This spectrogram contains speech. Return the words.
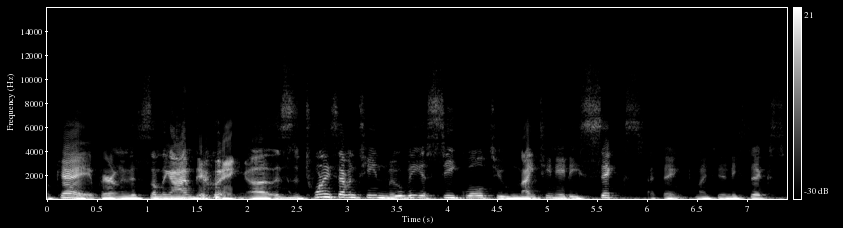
Okay, apparently this is something I'm doing. Uh, this is a 2017 movie, a sequel to 1986, I think, 1986,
